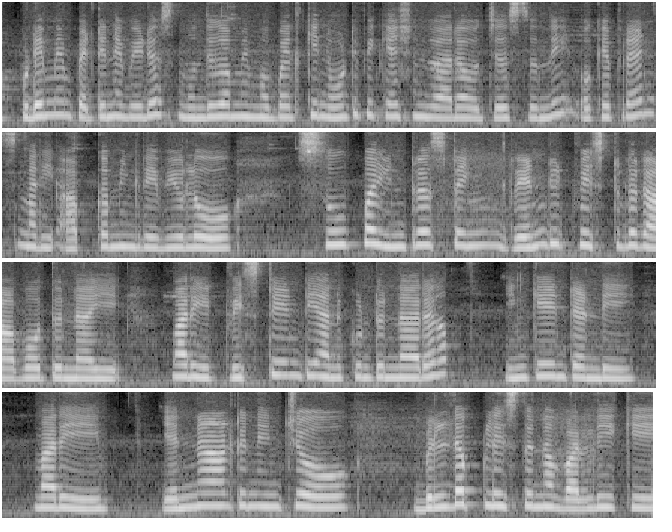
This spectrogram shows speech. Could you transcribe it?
అప్పుడే మేము పెట్టిన వీడియోస్ ముందుగా మీ మొబైల్కి నోటిఫికేషన్ ద్వారా వచ్చేస్తుంది. ఓకే ఫ్రెండ్స్ మరి అప్కమింగ్ రివ్యూలో సూపర్ ఇంట్రెస్టింగ్ రెండు ట్విస్టులు రాబోతున్నాయి. మరి ట్విస్ట్ ఏంటి అనుకుంటున్నారా? ఇంకేంటండి? మరి ఎన్నాటి నుంచో బిల్డప్లు ఇస్తున్న వల్లీకి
